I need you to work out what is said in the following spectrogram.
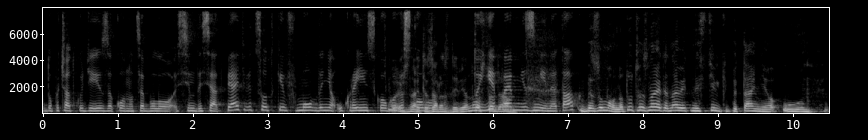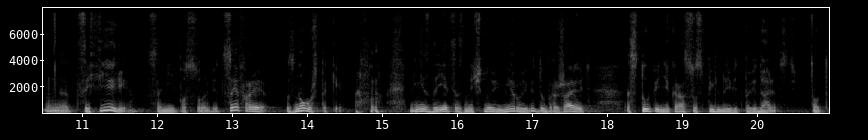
до початку дії закону, це було 75% мовлення українського Ну, обов'язково, знаєте, зараз 90, то є да. певні зміни, так? Безумовно, тут ви знаєте, навіть не стільки питання у цифірі самій по собі. Цифри знову ж таки, мені здається, значною мірою відображають ступінь якраз суспільної відповідальності. От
